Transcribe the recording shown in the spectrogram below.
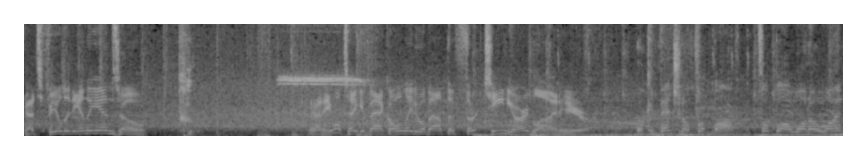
That's fielded in the end zone. And he will take it back only to about the 13-yard line here. Well, conventional football, football 101,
